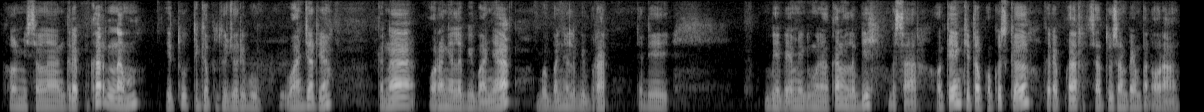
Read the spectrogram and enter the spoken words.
Kalau misalnya Grab Car 6 itu 37.000. Wajar ya. Karena orangnya lebih banyak, bebannya lebih berat. Jadi BBM yang digunakan lebih besar. Oke, kita fokus ke GrabCar 1 sampai 4 orang.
